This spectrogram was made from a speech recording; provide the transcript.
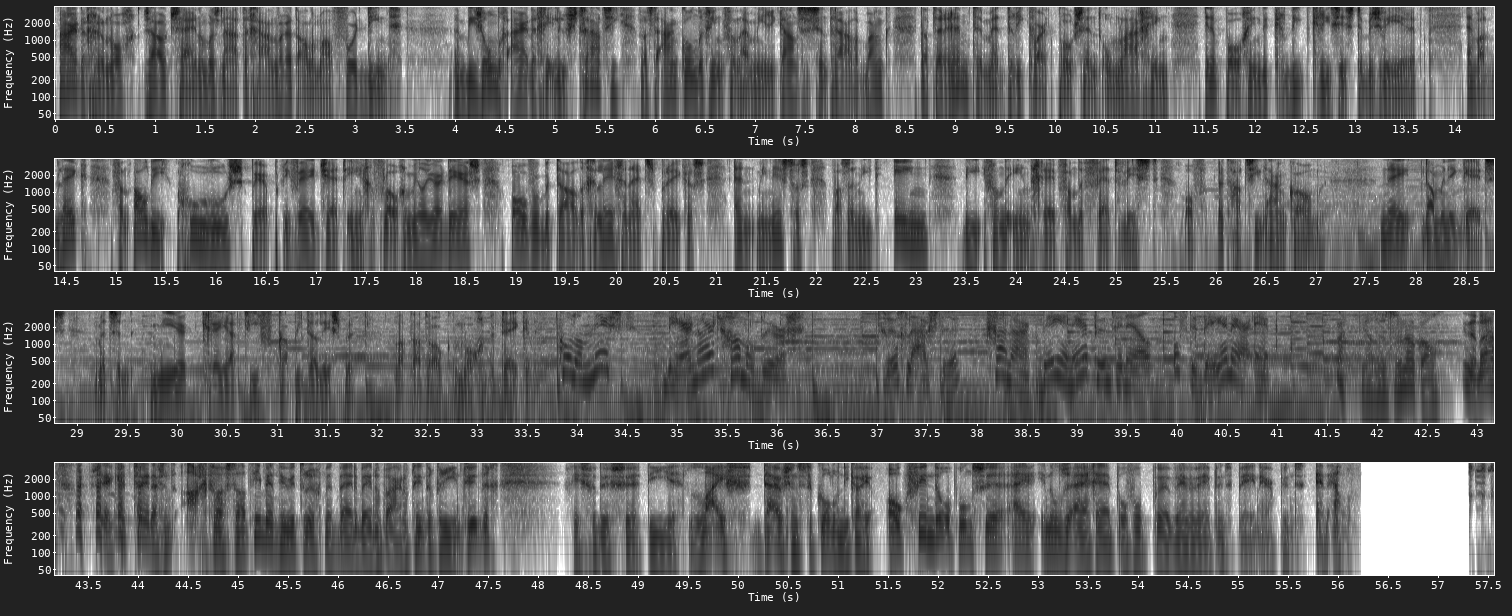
Aardiger nog zou het zijn om eens na te gaan waar het allemaal voor dient. Een bijzonder aardige illustratie was de aankondiging van de Amerikaanse centrale bank dat de rente met driekwart procent omlaag ging in een poging de kredietcrisis te bezweren. En wat bleek? Van al die goeroes per privéjet ingevlogen miljardairs, overbetaalde gelegenheidssprekers en ministers was er niet één die van de ingreep van de Fed wist of het had zien aankomen. Nee, Dominic Gates. Met zijn meer creatief kapitalisme, wat dat ook mogen betekenen. Columnist Bernard Hammelburg. Terugluisteren? Ga naar bnr.nl of de BNR-app. Nou, die hadden we toen ook al. Inderdaad, zeker. 2008 was dat. Je bent nu weer terug met beide benen op aarde op 2023. Gisteren dus uh, die live duizendste column. Die kan je ook vinden op ons, uh, in onze eigen app of op uh, www.bnr.nl.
